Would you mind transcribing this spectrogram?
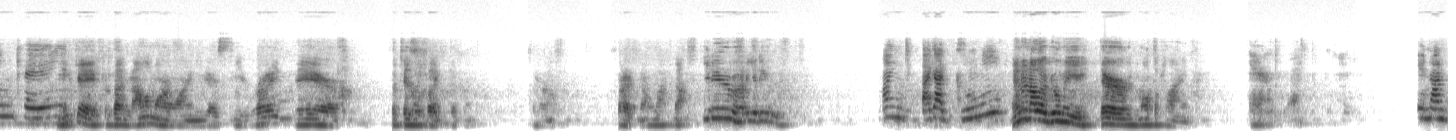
Inkay. Okay, for that Malamar line you guys see right there. But his is like different. Somewhere else. Sorry, no, not, do, how do you do? I got Goomy. And another Goomy. They're multiplying. And And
